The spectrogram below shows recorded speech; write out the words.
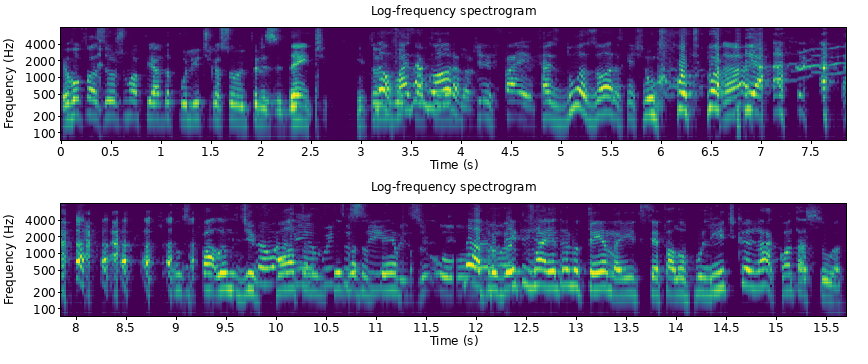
Eu vou fazer hoje uma piada política sobre o presidente. Então não, faz agora, porque faz, faz duas horas que a gente não conta uma ah. piada. Estamos falando de não, foto, é não sei quanto simples. tempo. O... Não, aproveita e já entra no tema aí. Você falou política, já conta a sua.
